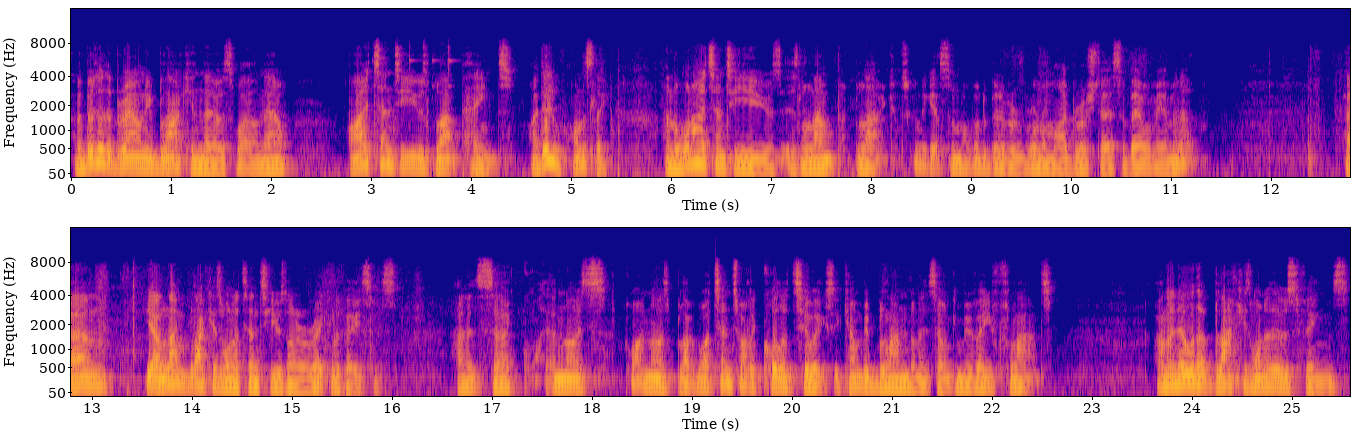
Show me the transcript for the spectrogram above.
and a bit of the brownie black in there as well. Now, I tend to use black paint. I do, honestly. And the one I tend to use is lamp black. I'm just going to get some, I've got a bit of a run on my brush there, so bear with me a minute. Um, yeah, lamp black is one I tend to use on a regular basis. And it's uh, quite a nice, quite a nice black. Well, I tend to add a colour to it because it can be bland on its own, it can be very flat. And I know that black is one of those things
